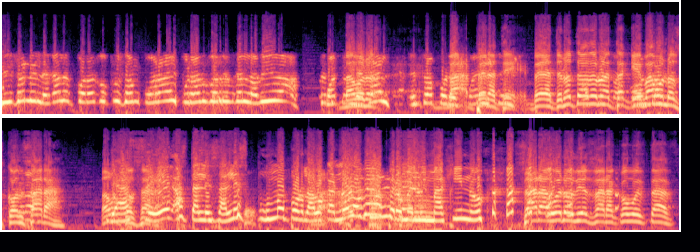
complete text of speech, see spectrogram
Sí, son ilegales, por algo cruzan por ahí, por algo arriesgan la vida. Cuando Vámonos. legal, entra por Va, el puente. espérate, espérate, no te va a dar un ataque. Vámonos con Sara. Vamos Ya con sé, Sara. hasta le sale espuma por la boca. No lo veo, pero me lo imagino. Sara, buenos días, Sara, ¿cómo estás?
